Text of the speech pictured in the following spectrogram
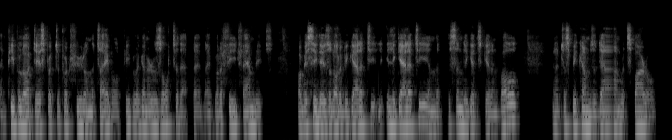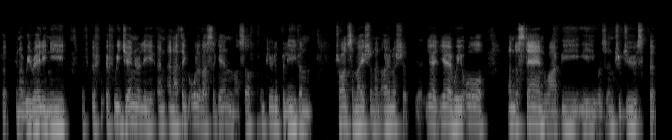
and people are desperate to put food on the table, people are going to resort to that. They, they've got to feed families. Obviously, there's a lot of illegality, illegality and the, the syndicates get involved. And it just becomes a downward spiral. But you know, we really need if if, if we generally and, and I think all of us again, myself included, believe in transformation and ownership. Yeah, yeah, we all understand why BEE was introduced, but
